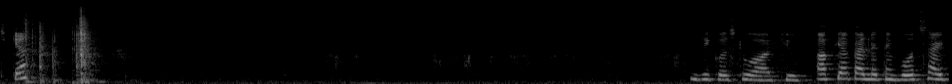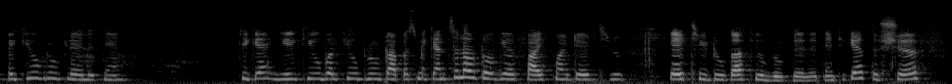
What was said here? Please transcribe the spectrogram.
ठीक है? Is equal to R cube अब क्या कर लेते हैं? बोथ साइड पे क्यूब रूट ले लेते हैं। ठीक है? ये क्यूब और क्यूब रूट आपस में कैंसिल आउट हो गया और five point eight three eight three two का क्यूब रूट ले लेते हैं, ठीक है? तो shift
